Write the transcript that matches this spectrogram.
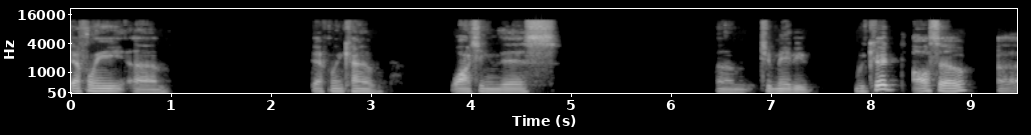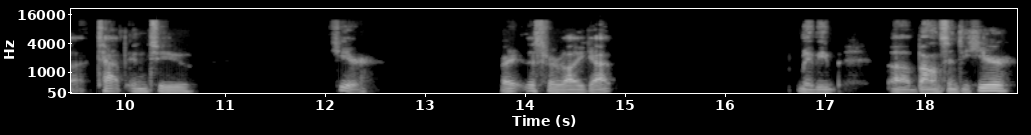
definitely um, definitely kind of watching this um, to maybe we could also uh, tap into here, right? This fair value gap. Maybe uh, bounce into here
